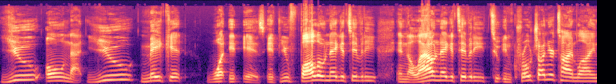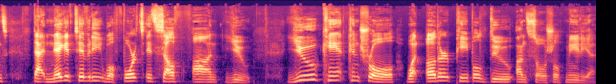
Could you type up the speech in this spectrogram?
you own that. You make it what it is. If you follow negativity and allow negativity to encroach on your timelines, that negativity will force itself on you. You can't control what other people do on social media.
